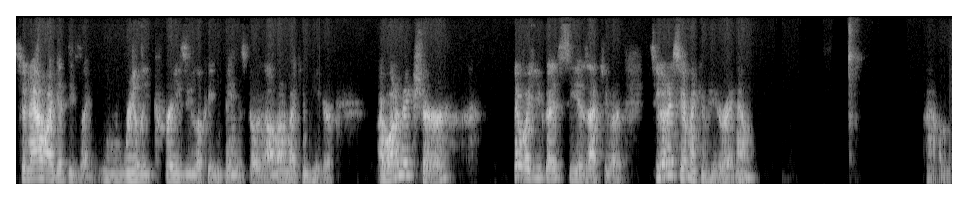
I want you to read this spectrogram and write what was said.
so now I get these like really crazy looking things going on on my computer. I want to make sure that what you guys see is actually what, see what I see on my computer right now. Um,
